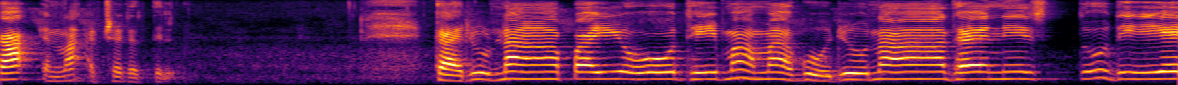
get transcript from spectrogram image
ക എന്ന അക്ഷരത്തിൽ. കരുണാപയോധി മമ ഗുരുനാഥനിസ്തുതിയെ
